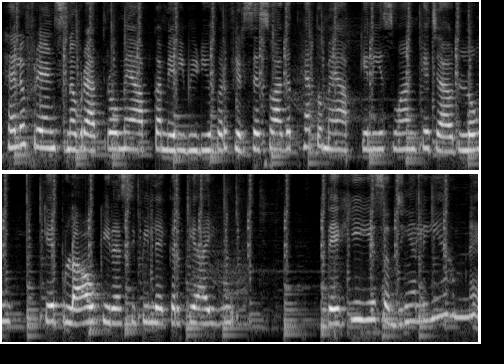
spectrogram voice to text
हेलो फ्रेंड्स, नवरात्रों में आपका मेरी वीडियो पर फिर से स्वागत है। तो मैं आपके लिए स्वांग के चावलों के पुलाव की रेसिपी लेकर के आई हूँ। देखिए, ये सब्ज़ियाँ ली हैं हमने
